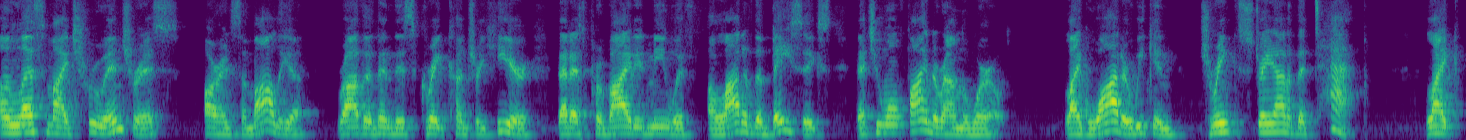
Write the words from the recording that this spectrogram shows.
Unless my true interests are in Somalia rather than this great country here that has provided me with a lot of the basics that you won't find around the world. Like water, we can drink straight out of the tap. Like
